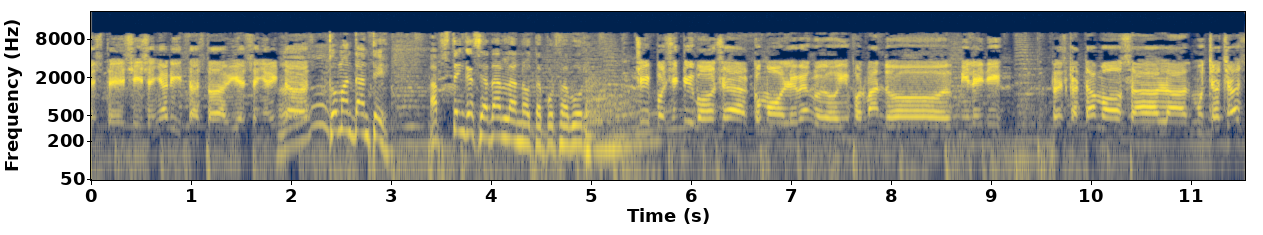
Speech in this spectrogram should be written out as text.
este, sí, señoritas, todavía señoritas. Comandante, absténgase a dar la nota, por favor. Sí, positivo, o sea, como le vengo informando, mi lady, rescatamos a las muchachas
